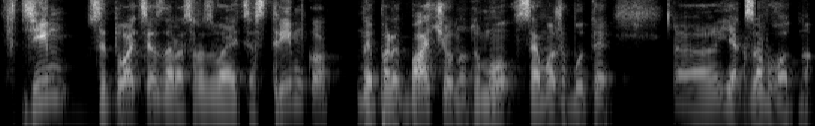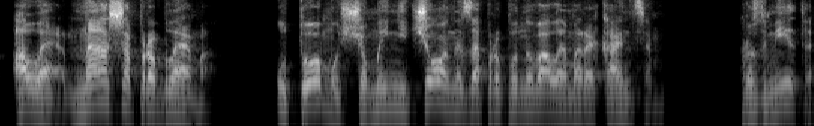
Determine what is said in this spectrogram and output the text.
Втім, ситуація зараз розвивається стрімко, непередбачувано, тому все може бути е, як завгодно. Але наша проблема у тому, що ми нічого не запропонували американцям. Розумієте?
